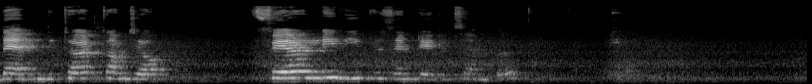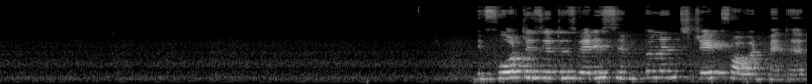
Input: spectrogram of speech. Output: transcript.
Then the third comes your fairly represented sample. The fourth is it is very simple and straightforward method.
